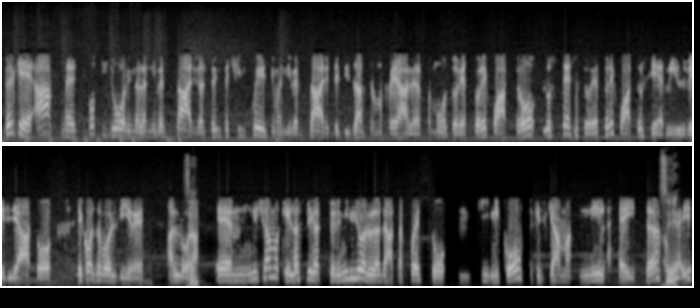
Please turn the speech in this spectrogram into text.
Perché a eh, pochi giorni dall'anniversario, dal 35 anniversario del disastro nucleare del famoso reattore 4, lo stesso reattore 4 si è risvegliato. E cosa vuol dire? Allora, sì. Ehm, diciamo che la spiegazione migliore l'ha data questo chimico che si chiama Neil Haidt sì. okay,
